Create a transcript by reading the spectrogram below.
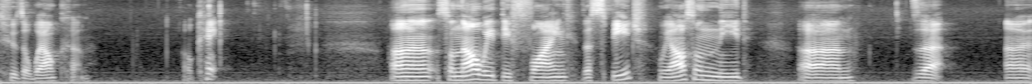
to the welcome. Okay. Uh, so now we defined the speech. We also need um, the uh,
